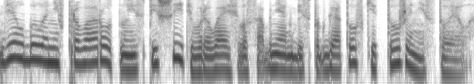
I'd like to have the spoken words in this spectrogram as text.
Дел было не в проворот, но и спешить, врываясь в особняк без подготовки, тоже не стоило.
